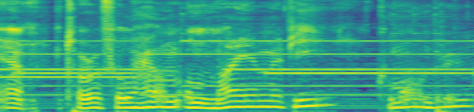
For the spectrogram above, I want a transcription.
Damn, Torva full helm on my MVP. Come on, bro.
